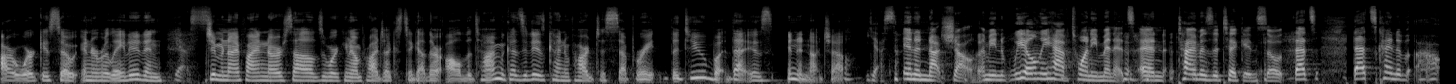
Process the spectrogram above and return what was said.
our work is so interrelated. And Yes. Jim and I find ourselves working on projects together all the time because it is kind of hard to separate the two. But that is in a nutshell. Yes, in a nutshell. I mean, we only have 20 minutes and time is a ticking. So that's that's kind of how,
